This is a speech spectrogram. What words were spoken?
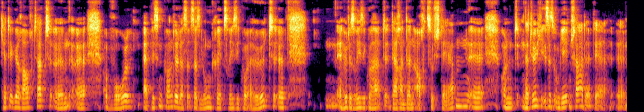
Kette geraucht hat, ähm, äh, obwohl er wissen konnte, dass das das Lungenkrebsrisiko erhöht, äh, erhöhtes Risiko hat, daran dann auch zu sterben. Äh, und natürlich ist es um jeden schade, der, äh,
